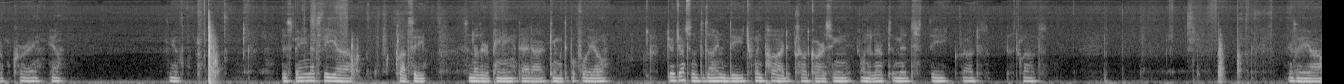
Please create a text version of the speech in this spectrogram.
Rob McCrae. Yeah. Yeah. Bespin, that's the uh, Cloud City. It's another painting that uh, came with the portfolio. Joe Johnston designed the twin pod cloud car seen on the left amidst the cloud, dust clouds. There's a uh,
